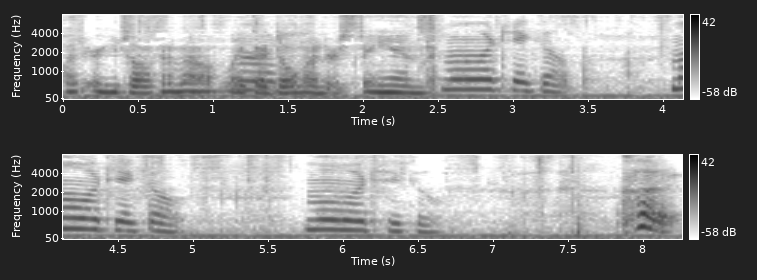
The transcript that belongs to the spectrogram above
what are you talking about? Like I don't understand. Mama, take out. Mama, take out. Mama, take out. Cut.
